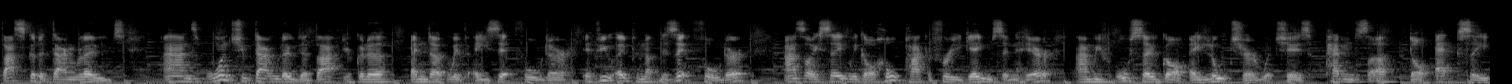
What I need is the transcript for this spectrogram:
That's going to download and once you've downloaded that you're going to end up with a zip folder. If you open up the zip folder, as I say we got a whole pack of free games in here and we've also got a launcher which is pemsa.exe.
